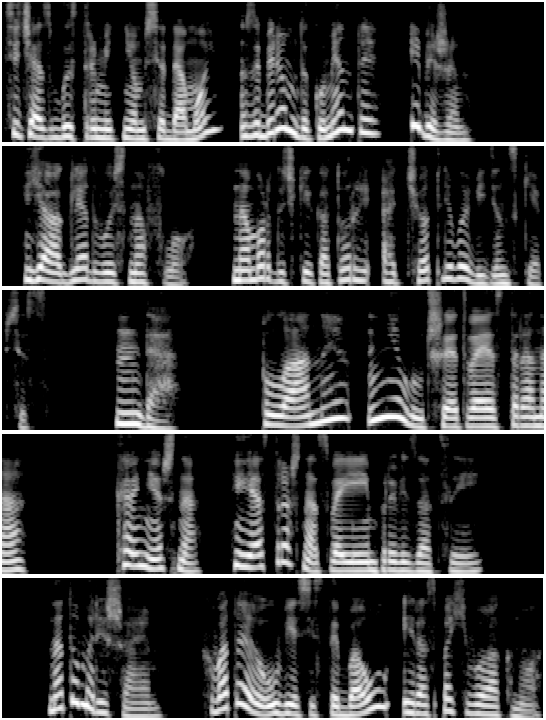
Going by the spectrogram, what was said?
Сейчас быстро метнемся домой, заберем документы и бежим. Я оглядываюсь на Фло, на мордочке которой отчетливо виден скепсис. Да, планы — не лучшая твоя сторона. Конечно, я страшна своей импровизацией. На то мы решаем. Хватаю увесистый баул и распахиваю окно.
